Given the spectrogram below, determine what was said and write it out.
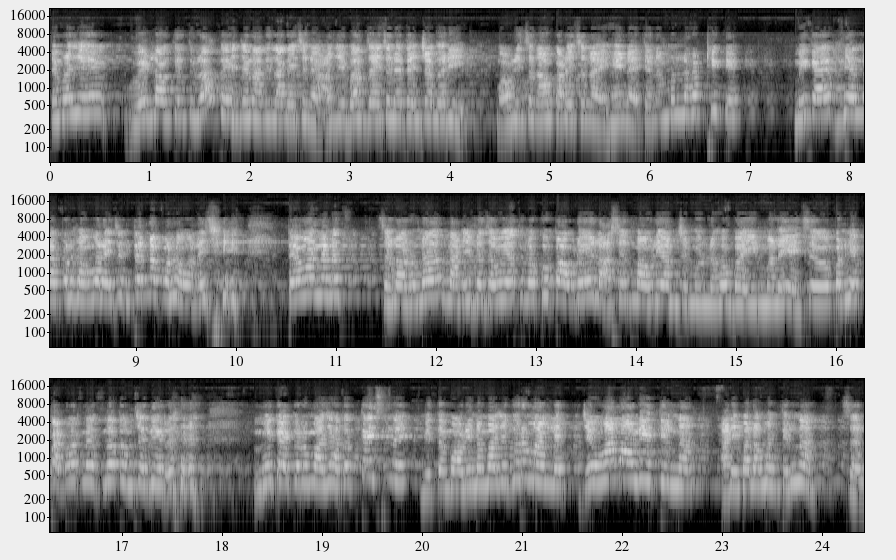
ते म्हणजे वेळ लावतील तुला तर ह्यांच्या नादी लागायचं नाही. अजिबात जायचं नाही त्यांच्या घरी. माऊलीचं नाव काढायचं नाही हे नाही. त्यांना म्हणलं हा ठीक आहे. मी काय यांना पण हा म्हणायचे आणि त्यांना पण हा म्हणायचे. ते म्हणलं ना चला अरुणा नाणीला जाऊया तुला खूप आवडेल असेच माऊली आमचे. म्हणलं हो बाई मला यायचं हो, पण हे पाठवत नाहीत ना तुमचे धीर. मी काय करू माझ्या हातात काहीच नाही. मी तर माऊलीनं माझे गुरु मानलेत. जेव्हा माऊली येतील ना आणि मला म्हणतील ना चल.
